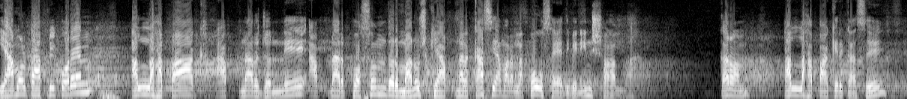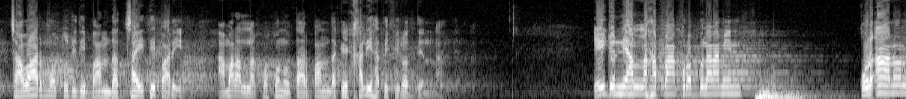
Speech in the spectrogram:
এই আমলটা আপনি করেন আল্লাহ পাক আপনার জন্যে, আপনার পছন্দর মানুষকে আপনার কাছে আমার আল্লাহ পৌঁছাইয়া দিবেন ইনশাআল্লাহ। কারণ আল্লাহ পাকের কাছে চাওয়ার মতো যদি বান্দা চাইতে পারে, আমার আল্লাহ কখনো তার বান্দাকে খালি হাতে ফেরত দেন না। এই জন্যে আল্লাহ পাক রব্বুল আলামিন কোরআনুল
